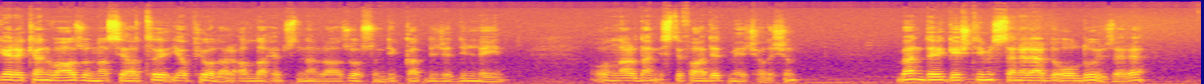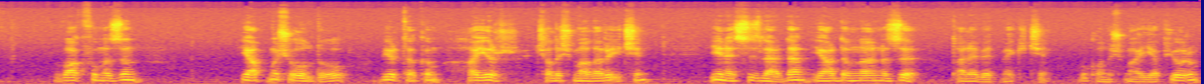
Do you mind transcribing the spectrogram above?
gereken vaazun nasihatı yapıyorlar. Allah hepsinden razı olsun. Dikkatlice dinleyin. Onlardan istifade etmeye çalışın. Ben de geçtiğimiz senelerde olduğu üzere vakfımızın yapmış olduğu bir takım hayır çalışmaları için yine sizlerden yardımlarınızı talep etmek için bu konuşmayı yapıyorum.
